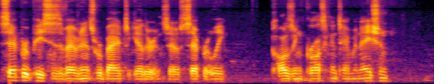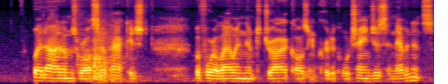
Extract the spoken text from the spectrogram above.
Separate pieces of evidence were bagged together instead of separately, causing cross contamination. Wet items were also packaged before allowing them to dry, causing critical changes in evidence.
